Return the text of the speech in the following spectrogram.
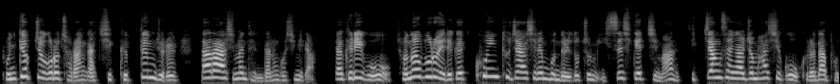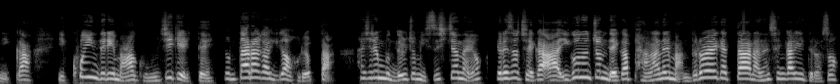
본격적으로 저랑 같이 급등주를 따라하시면 된다는 것입니다. 자, 그리고 전업으로 이렇게 코인 투자하시는 분들도 좀 있으시겠지만 직장 생활 좀 하시고 그러다 보니까 이 코인들이 막 움직일 때 좀 따라가기가 어렵다 하시는 분들 좀 있으시잖아요. 그래서 제가 아, 이거는 좀 내가 방안을 만 들어야겠다라는 생각이 들어서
